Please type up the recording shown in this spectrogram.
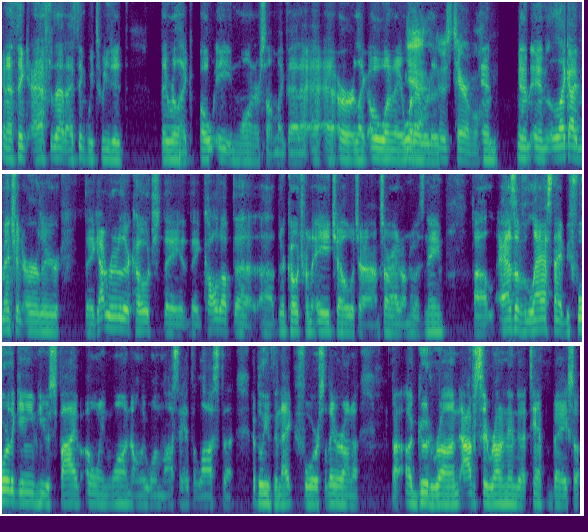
And I think after that, I think we tweeted they were like 08 and 1 or something like that, I- I- or like 01 and 8, whatever Yeah, it is. it was terrible. And and and like I mentioned earlier, they got rid of their coach. They they called up the uh, their coach from the AHL, which I, I'm sorry I don't know his name. Uh, as of last night before the game, he was 5 0 1, only one loss. They had the loss, the, I believe, the night before. So they were on a a good run, obviously running into Tampa Bay. So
